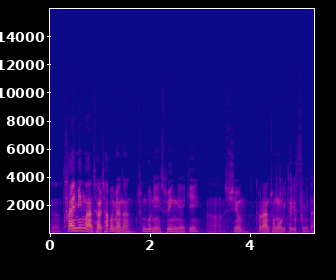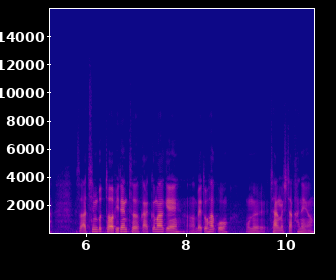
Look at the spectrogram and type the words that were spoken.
어, 타이밍만 잘 잡으면은 충분히 수익 내기 어, 쉬운 그러한 종목이 되겠습니다. 그래서 아침부터 비덴트 깔끔하게 어, 매도하고 오늘 장을 시작하네요.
